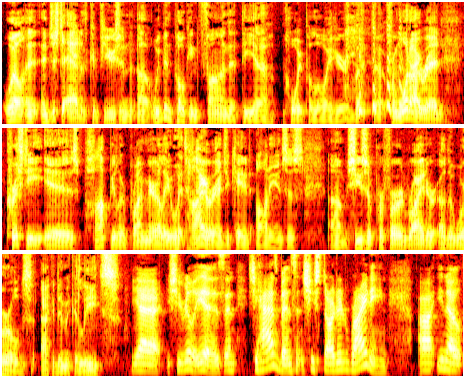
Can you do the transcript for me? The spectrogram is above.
Well, and, and just to add to the confusion, uh, we've been poking fun at the uh, hoi polloi here, but uh, from what I read, Christie is popular primarily with higher educated audiences. Um, she's a preferred writer of the world's academic elites. Yeah, she really is. And she has been since she started writing. Uh, you know,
